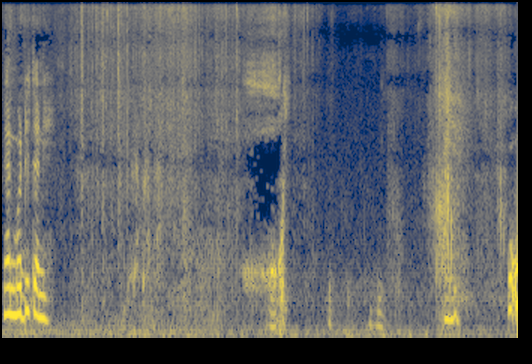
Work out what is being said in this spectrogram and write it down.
แมนหมดไดิจ้ะนี่โอ้ยนี่โอ้โห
